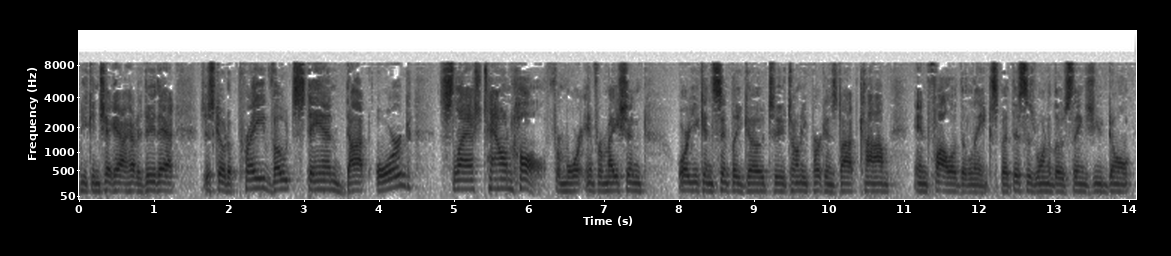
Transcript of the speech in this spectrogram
You can check out how to do that. Just go to prayvotestand.org slash town hall for more information, or you can simply go to tonyperkins.com and follow the links. But this is one of those things you don't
